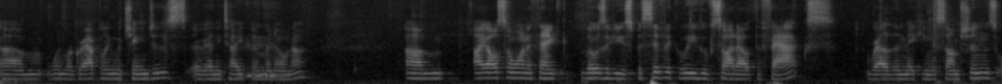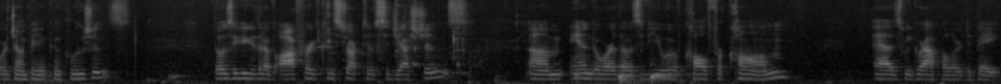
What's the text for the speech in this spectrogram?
um, when we're grappling with changes of any type in Monona. Um, I also want to thank those of you specifically who've sought out the facts rather than making assumptions or jumping to conclusions. Those of you that have offered constructive suggestions, um, and/or those of you who have called for calm as we grapple or debate.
